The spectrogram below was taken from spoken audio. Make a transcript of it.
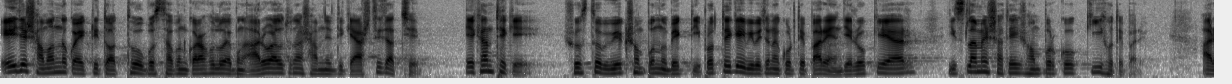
এই যে সামান্য কয়েকটি তথ্য উপস্থাপন করা হলো এবং আরও আলোচনা সামনের দিকে আসতে যাচ্ছে, এখান থেকে সুস্থ বিবেকসম্পন্ন ব্যক্তি প্রত্যেকেই বিবেচনা করতে পারেন যে রোকেয়ার ইসলামের সাথে সম্পর্ক কি হতে পারে। আর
